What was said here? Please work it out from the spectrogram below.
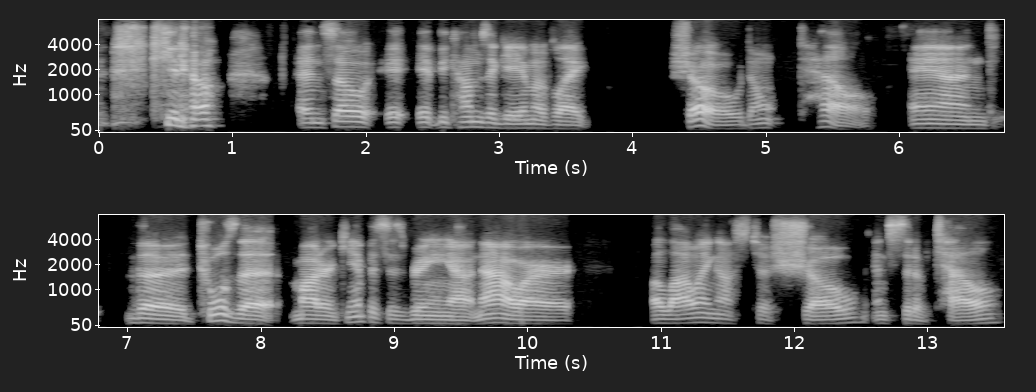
you know? And so it, it becomes a game of like, show, don't tell. And the tools that Modern Campus is bringing out now are allowing us to show instead of tell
